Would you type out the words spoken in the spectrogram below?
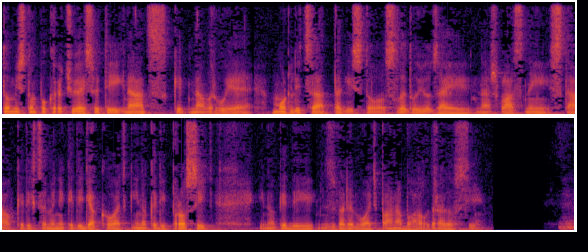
tom istom pokračuje aj svätý Ignác, keď navrhuje modliť sa, takisto sledujúc aj náš vlastný stav, kedy chceme niekedy ďakovať, inokedy prosiť, inokedy zvelebovať Pána Boha od radosti. Chcem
